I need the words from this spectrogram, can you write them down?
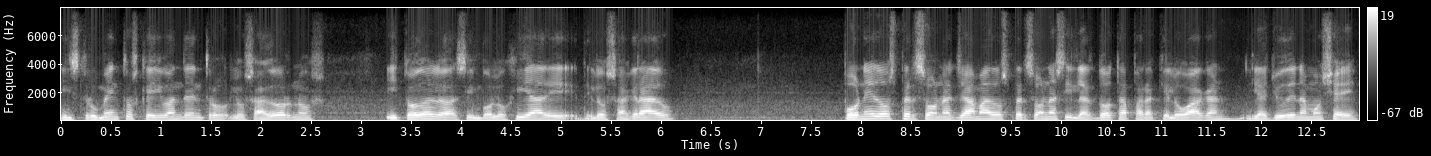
instrumentos que iban dentro, los adornos y toda la simbología de, lo sagrado. Pone dos personas, llama a dos personas y las dota para que lo hagan y ayuden a Moshe.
